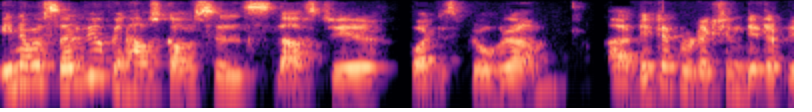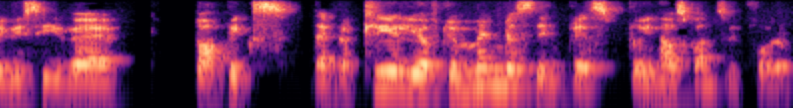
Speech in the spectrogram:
In our survey of in-house counsels last year for this program, Uh, data protection, data privacy were topics that were clearly of tremendous interest to in-house counsel forum.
